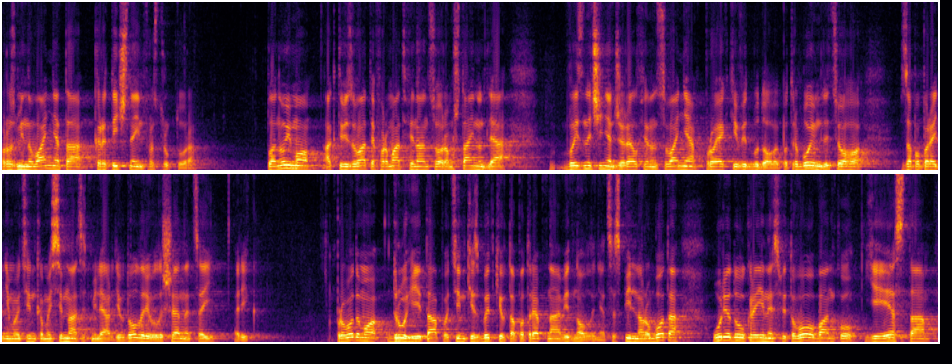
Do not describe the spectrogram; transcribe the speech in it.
розмінування та критична інфраструктура. Плануємо активізувати формат фінансового Рамштайну для визначення джерел фінансування проєктів відбудови. Потребуємо для цього, за попередніми оцінками, 17 мільярдів доларів лише на цей рік. Проводимо другий етап оцінки збитків та потреб на відновлення. Це спільна робота уряду України, Світового банку, ЄС та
